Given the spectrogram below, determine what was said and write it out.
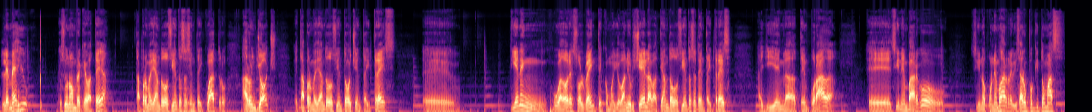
Lemegio es un hombre que batea, está promediando 264. Aaron Judge está promediando 283. Eh, tienen jugadores solventes como Giovanni Urshela bateando 273 allí en la temporada. Eh, sin embargo, si nos ponemos a revisar un poquito más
